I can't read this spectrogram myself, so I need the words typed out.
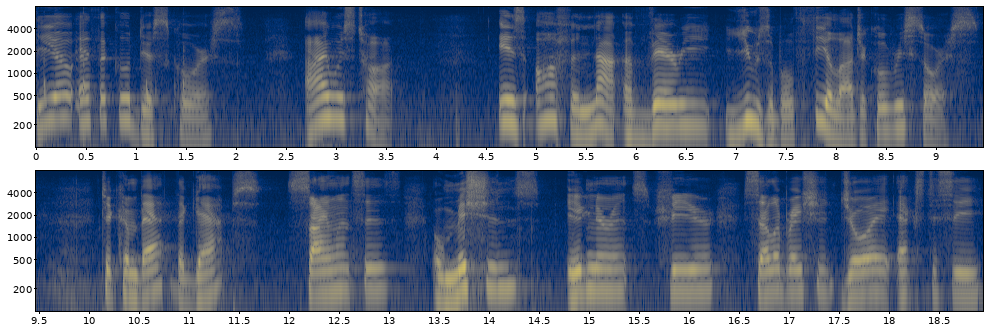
theoethical discourse I was taught is often not a very usable theological resource to combat the gaps, silences, omissions, ignorance, fear, celebration, joy, ecstasy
